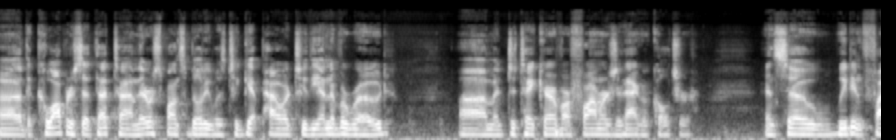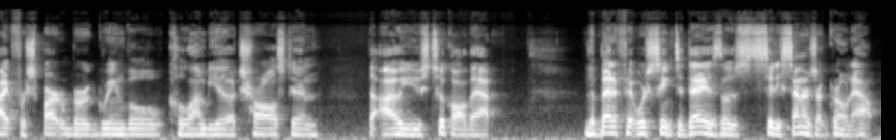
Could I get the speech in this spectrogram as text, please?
uh, the cooperatives at that time their responsibility was to get power to the end of a road um, and to take care of our farmers and agriculture. And so we didn't fight for Spartanburg, Greenville, Columbia, Charleston. The IOUs took all that. The benefit we're seeing today is those city centers are grown out.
